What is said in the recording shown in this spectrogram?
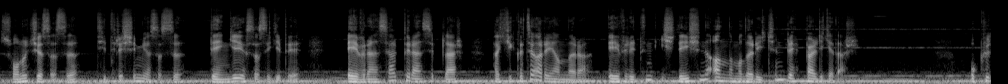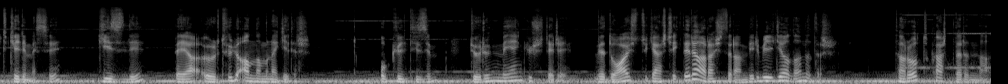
sonuç yasası, titreşim yasası, denge yasası gibi evrensel prensipler hakikati arayanlara evretin işleyişini anlamaları için rehberlik eder. Okült kelimesi gizli veya örtülü anlamına gelir. Okültizm, görünmeyen güçleri ve doğaüstü gerçekleri araştıran bir bilgi alanıdır. Tarot kartlarından,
